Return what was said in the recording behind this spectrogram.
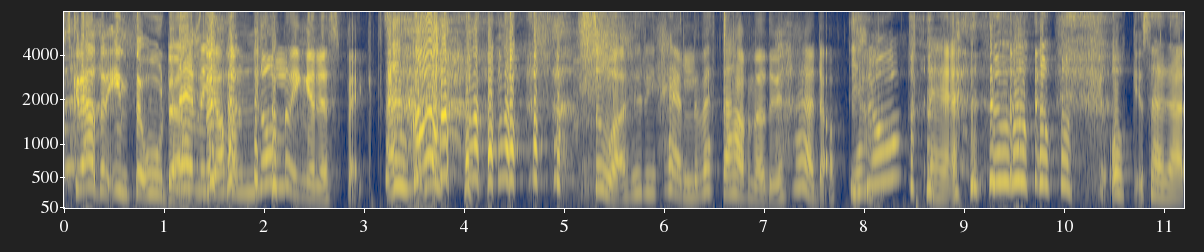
skräder inte orden. Nej, men jag har noll och ingen respekt. Så, hur i helvete hamnade vi här då? Ja. Eh, och så här,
